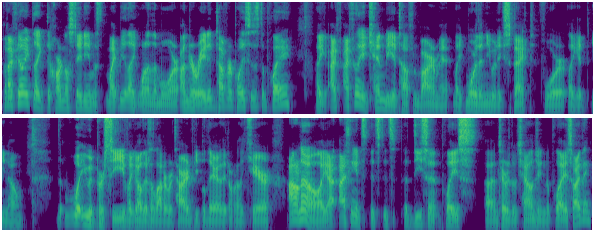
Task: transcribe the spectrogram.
But I feel like like the Cardinal Stadium is, might be like one of the more underrated, tougher places to play. Like I, I feel like it can be a tough environment, like more than you would expect for like it, you know what you would perceive like oh there's a lot of retired people there they don't really care i don't know like i, I think it's it's it's a decent place uh, in terms of challenging to play so i think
